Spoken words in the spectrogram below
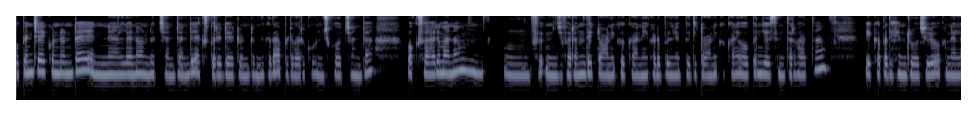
ఓపెన్ చేయకుండా ఉంటే ఎన్ని నెలలైనా ఉండొచ్చు అంట అండి. ఎక్స్పైరీ డేట్ ఉంటుంది కదా అప్పటి వరకు ఉంచుకోవచ్చు అంట ఒకసారి మనం జ్వరంది టానిక్ కానీ కడుపుల నొప్పిది టానిక్ కానీ ఓపెన్ చేసిన తర్వాత ఇక పదిహేను రోజులు ఒక నెల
